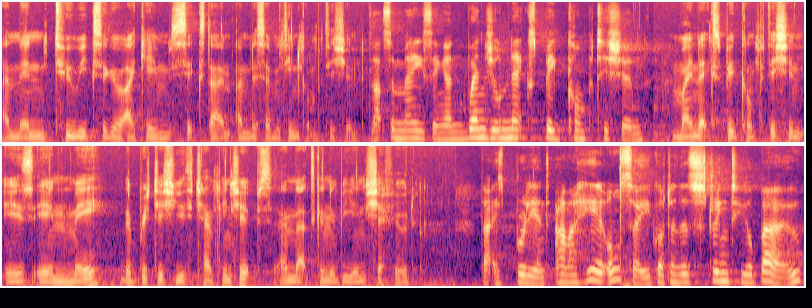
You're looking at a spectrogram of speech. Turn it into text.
and then two weeks ago, I came sixth at an under 17 competition. That's amazing. And when's your next big competition? My next big competition is in May, the British Youth Championships, and that's going to be in Sheffield. That is brilliant. And I hear also you've got another string to your bow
